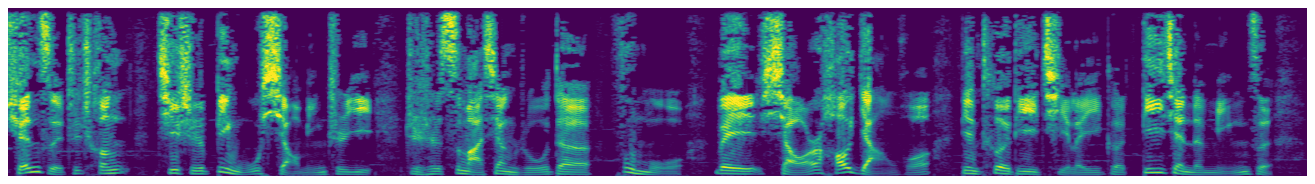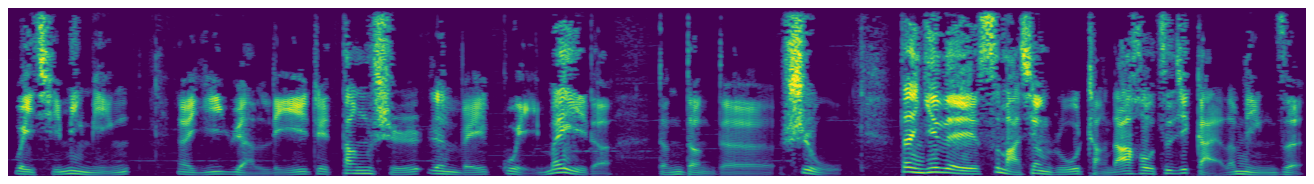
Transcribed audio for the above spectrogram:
犬子之称其实并无小名之意，只是司马相如的父母为小儿好养活，便特地起了一个低贱的名字为其命名，那以远离这当时认为鬼魅的等等的事物。但因为司马相如长大后自己改了名字，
